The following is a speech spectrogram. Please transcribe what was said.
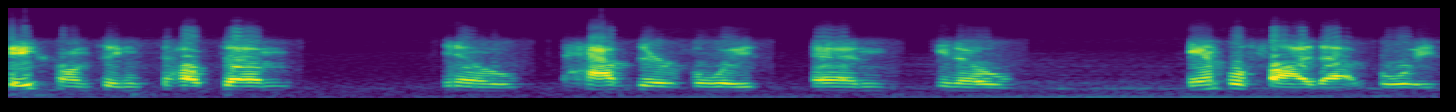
takes on things to help them you know have their voice and you know amplify that voice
